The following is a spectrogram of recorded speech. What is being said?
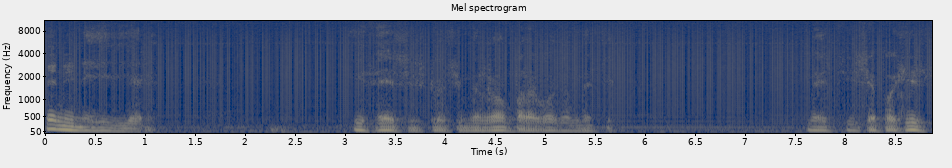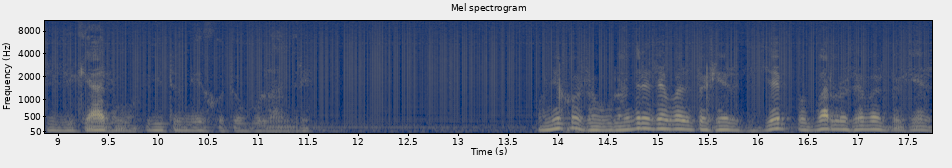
Δεν είναι η ίδια η θέση των σημερινών παραγόντων με, τη, με τις εποχές της δικιάς μου ή του Νίκου του Βουλάνδρη. Ο Νίκος ο Βουλανδρής έβαζε το χέρι στη τσέπη, ο Μπάρλος έβαζε το χέρι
